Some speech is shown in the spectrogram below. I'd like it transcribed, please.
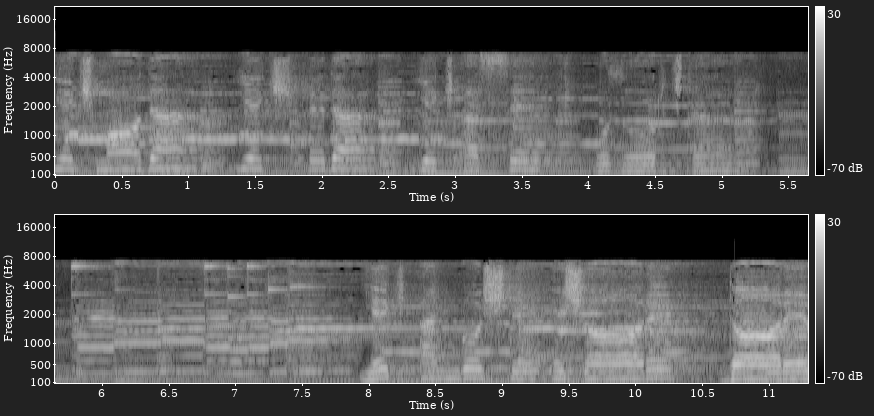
یک مادر یک پدر یک از بزرگتر. یک انگشت اشاره داره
